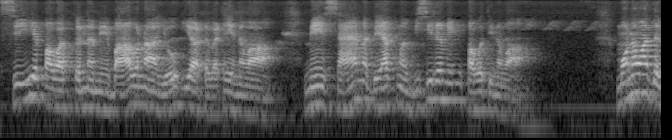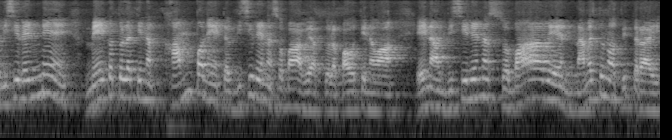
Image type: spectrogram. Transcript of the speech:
සීය පවත්වන මේ භාවනා යෝගියාට වැටහෙනවා. මේ සෑම දෙයක්ම විසිරමින් පවතිනවා. මොනවද විසිරෙන්නේ? මේක තුළ තියෙන කම්පණයට විසිරෙන ස්වභාවයක් තුළ පවතිනවා. එහෙනම් විසිරෙන ස්වභාවය නැවතුනොත් විතරයි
